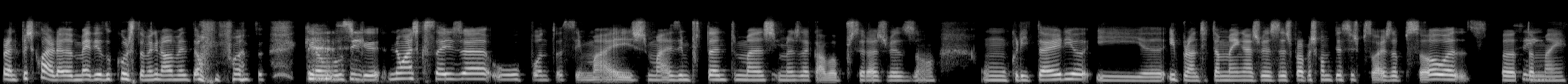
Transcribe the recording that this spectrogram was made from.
pronto, pois claro, a média do curso também normalmente é um ponto que eles que não acho que seja o ponto assim mais, mais importante, mas, mas acaba por ser às vezes um, um critério e, eh, e pronto, e também às vezes as próprias competências pessoais da pessoa, eh, Sim. também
